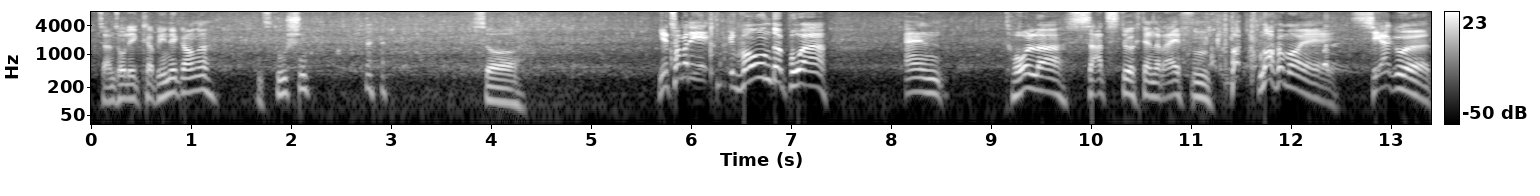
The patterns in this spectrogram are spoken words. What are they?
Jetzt sind sie alle in die Kabine gegangen, ins Duschen. So. Jetzt haben wir die wunderbar. Ein toller Satz durch den Reifen. Hopp, noch einmal. Sehr gut.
